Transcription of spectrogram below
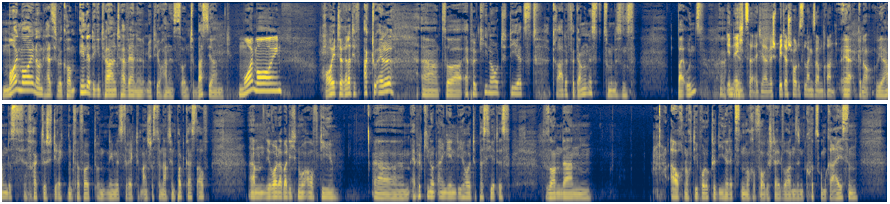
Moin Moin und herzlich willkommen in der digitalen Taverne mit Johannes und Bastian. Moin, moin. Heute relativ aktuell äh, zur Apple Keynote, die jetzt gerade vergangen ist, zumindest bei uns. In Echtzeit, ja. Wer später schaut, ist langsam dran. Ja, genau. Wir haben das praktisch direkt mitverfolgt und nehmen jetzt direkt im Anschluss danach den Podcast auf. Ähm, wir wollen aber nicht nur auf die ähm, Apple Keynote eingehen, die heute passiert ist, sondern auch noch die Produkte, die in der letzten Woche vorgestellt worden sind, kurz umreißen,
